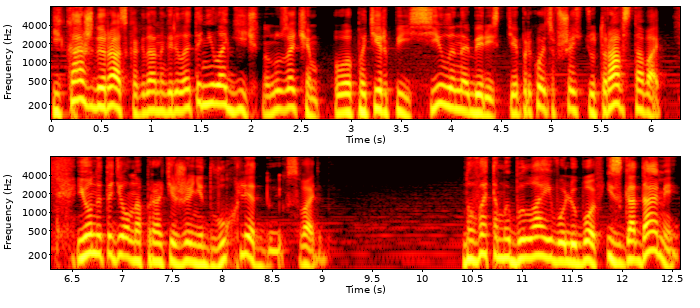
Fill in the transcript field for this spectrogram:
И каждый раз, когда она говорила, это нелогично, ну зачем, потерпи, силы наберись, тебе приходится в 6 утра вставать. И он это делал на протяжении двух лет до их свадьбы. Но в этом и была его любовь. И с годами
